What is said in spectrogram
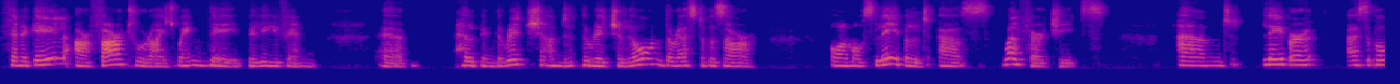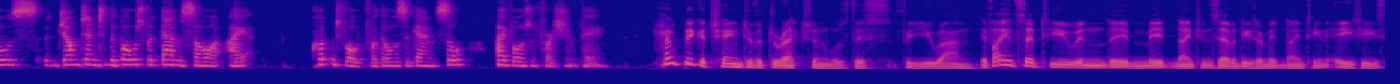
Fine Gael are far too right wing. They believe in uh, helping the rich and the rich alone. The rest of us are almost labelled as welfare cheats. And Labour, I suppose, jumped into the boat with them, so I couldn't vote for those again. So I voted for Sinn Féin. How big a change of a direction was this for you, Anne? If I had said to you in the mid 1970s or mid 1980s,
